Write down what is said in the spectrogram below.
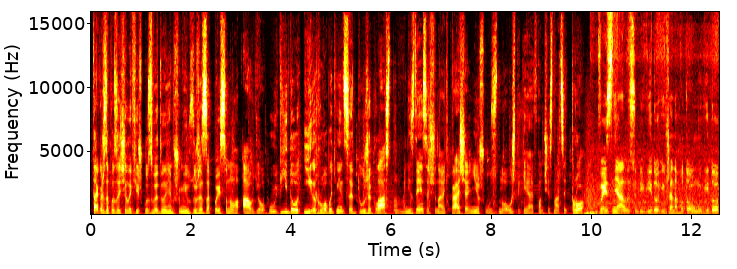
Також запозичили фішку з видаленням шумів з уже записаного аудіо у відео, і робить він це дуже класно. Мені здається, що навіть краще, ніж у знову ж таки iPhone 16 Pro. Ви зняли собі відео і вже на готовому відео.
